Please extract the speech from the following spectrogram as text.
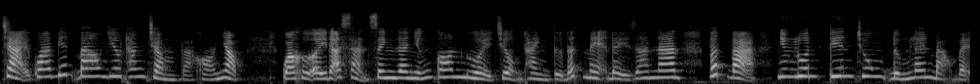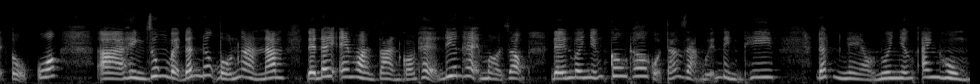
trải qua biết bao nhiêu thăng trầm và khó nhọc. Quá khứ ấy đã sản sinh ra những con người trưởng thành từ đất mẹ đầy gian nan, vất vả nhưng luôn kiên trung đứng lên bảo vệ tổ quốc. À, hình dung về đất nước 4.000 năm, đến đây em hoàn toàn có thể liên hệ mở rộng đến với những câu thơ của tác giả Nguyễn Đình Thi. Đất nghèo nuôi những anh hùng,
